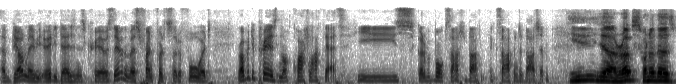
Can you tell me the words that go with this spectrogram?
uh, beyond maybe early days in his career, was never the most front foot sort of forward. Robert du Preez is not quite like that. He's got a bit more excited about, excitement about him. He, yeah, Rob's one of those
